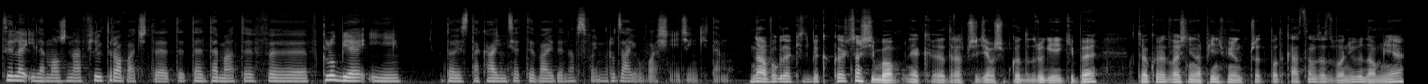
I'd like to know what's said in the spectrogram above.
tyle, ile można filtrować te, te, te tematy w, w klubie i to jest taka inicjatywa jedyna w swoim rodzaju właśnie dzięki temu. No a w ogóle jakiś zbieg okoliczności, bo jak teraz przejdziemy szybko do drugiej ekipy, to akurat właśnie na 5 minut przed podcastem zadzwonił do mnie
